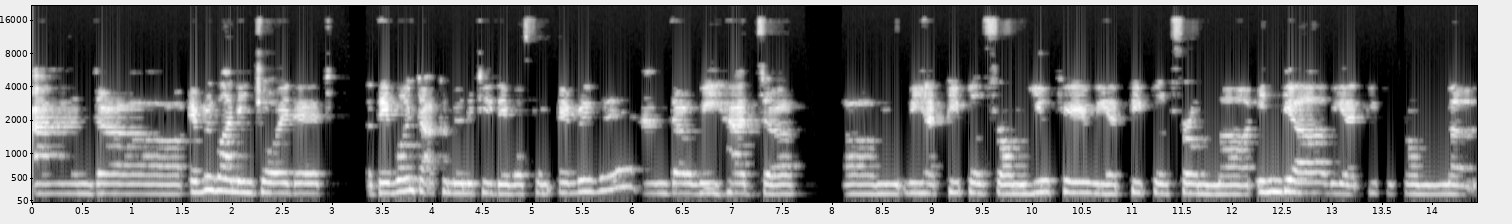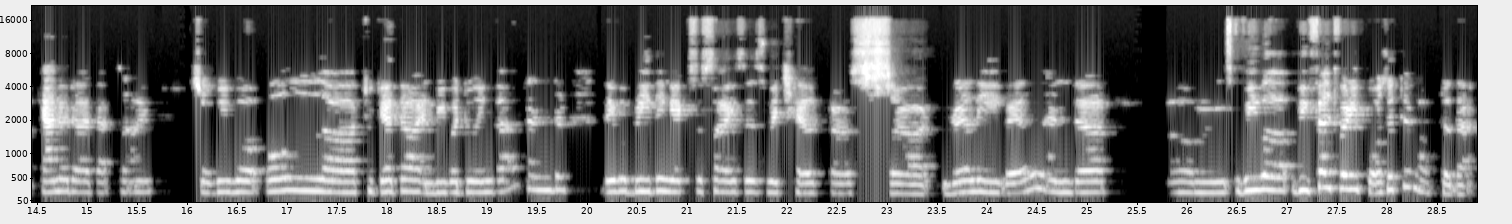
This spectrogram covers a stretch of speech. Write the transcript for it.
And uh, everyone enjoyed it. They weren't our community they were from everywhere. And uh, we had uh, um, we had people from uk we had people from uh, india we had people from uh, canada at that time. So we were all uh, together and we were doing that. And they were breathing exercises which helped us uh, really well. And uh, um, we were we felt very positive after that.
